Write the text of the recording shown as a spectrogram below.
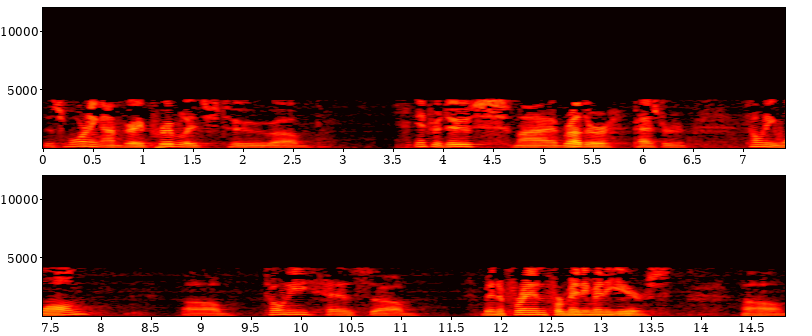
This morning, I'm very privileged to um, introduce my brother, Pastor Tony Wong. Um, Tony has um, been a friend for many, many years. Um,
